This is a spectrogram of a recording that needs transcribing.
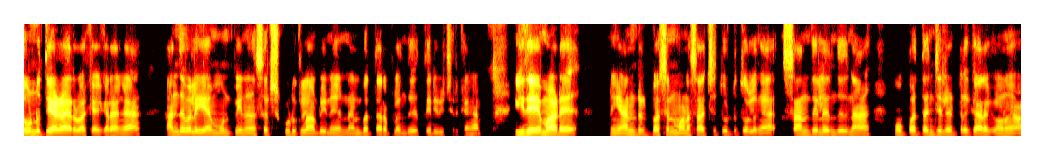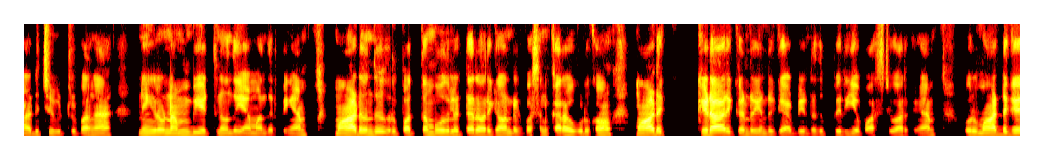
தொண்ணூற்றி ஏழாயிரம் ரூபாய் கேட்குறாங்க அந்த விலையை முன்பின் அனுசரிச்சு கொடுக்கலாம் அப்படின்னு நண்பர் தரப்புலேருந்து தெரிவிச்சிருக்காங்க. இதே மாடு நீங்கள் ஹண்ட்ரட் பர்சன்ட் மனசாட்சி தொட்டு சொல்லுங்க. சந்தையில் இருந்ததுன்னா முப்பத்தஞ்சு லிட்டரு கறக்கணும்னு அடித்து விட்டுருப்பாங்க. நீங்களும் நம்பி எடுத்துன்னு வந்து ஏமாந்துருப்பீங்க. மாடு வந்து ஒரு பத்தொம்போது லிட்டர் வரைக்கும் ஹண்ட்ரட் பர்சன்ட் கறவை கொடுக்கும். மாடு கிடாரி கன்று இருக்கு அப்படின்றது பெரிய பாசிட்டிவாக இருக்குங்க. ஒரு மாட்டுக்கு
